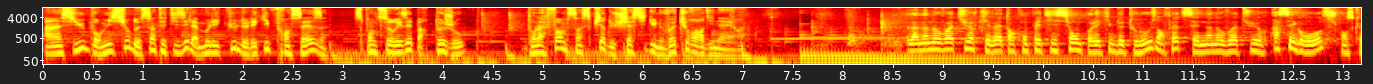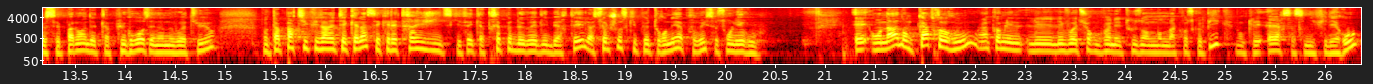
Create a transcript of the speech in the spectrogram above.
a ainsi eu pour mission de synthétiser la molécule de l'équipe française, sponsorisée par Peugeot, dont la forme s'inspire du châssis d'une voiture ordinaire. La nanovoiture qui va être en compétition pour l'équipe de Toulouse, en fait, c'est une nanovoiture assez grosse. Je pense que c'est pas loin d'être la plus grosse des nanovoitures. Donc la particularité qu'elle a, c'est qu'elle est très rigide, ce qui fait qu'il a très peu de degrés de liberté. La seule chose qui peut tourner, a priori, ce sont les roues. Et on a donc quatre roues, hein, comme les, voitures qu'on connaît tous dans le monde macroscopique. Donc les R, ça signifie les roues.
